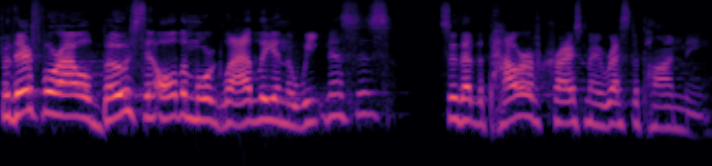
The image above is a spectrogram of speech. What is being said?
For therefore I will boast in all the more gladly in the weaknesses, so that the power of Christ may rest upon me.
